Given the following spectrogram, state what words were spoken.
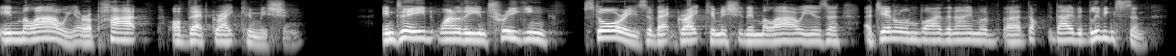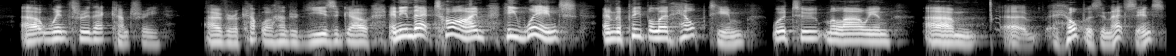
in Malawi are a part of that great commission. Indeed, one of the intriguing stories of that great commission in Malawi is a, a gentleman by the name of uh, Dr. David Livingstone uh, went through that country over a couple of hundred years ago. And in that time, he went, and the people that helped him were two Malawian um, uh, helpers in that sense,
